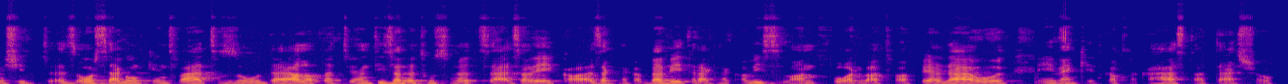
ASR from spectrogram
és itt ez országonként változó, de alapvetően 15-25 százaléka ezeknek a bevételeknek, a vissza van forgatva, például évenként kapnak a háztartások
